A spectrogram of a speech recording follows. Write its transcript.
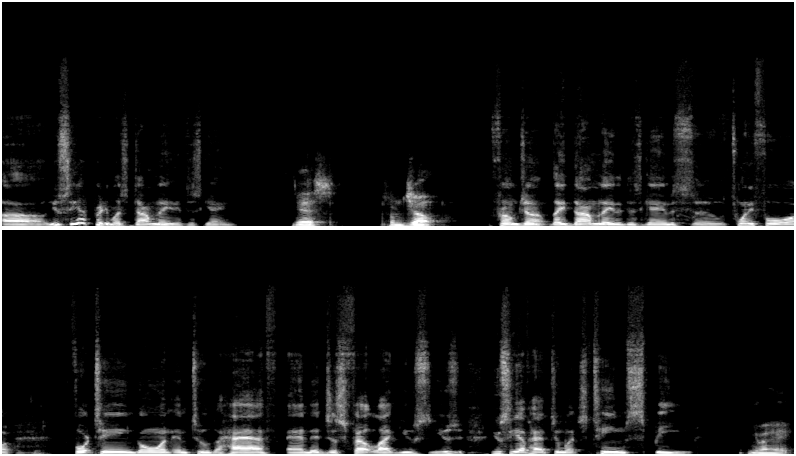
Uh, UCF pretty much dominated this game. Yes, from jump from jump. They dominated this game. This uh, 24 14 going into the half, and it just felt like you use UCF had too much team speed. Right.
